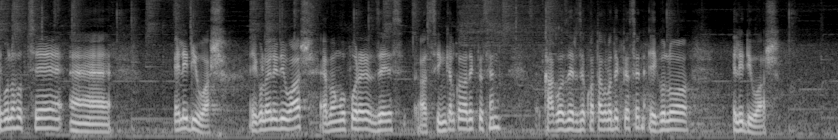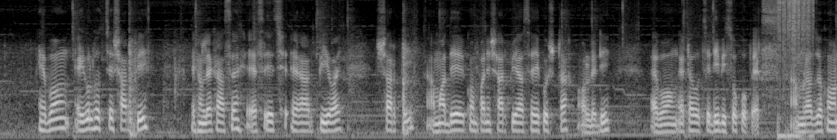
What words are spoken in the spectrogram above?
এগুলো হচ্ছে এলইডি ওয়াশ এগুলো এলইডি ওয়াশ এবং উপরের যে সিঙ্গেল কথা দেখতেছেন, কাগজের যে কথাগুলো দেখতেছেন, এগুলো এলইডি ওয়াশ এবং এগুলো হচ্ছে শার্পি এখানে লেখা আছে S H A R P Y Sharpy আমাদের কোম্পানি শার্পি আছে একুশটা অলরেডি এবং এটা হচ্ছে ডিবি সোকোপ্যাক্স আমরা যখন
